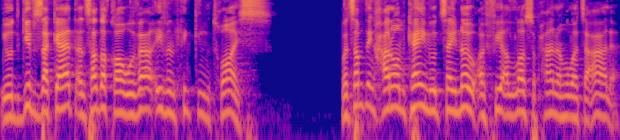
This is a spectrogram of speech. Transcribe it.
You would give zakat and sadaqah without even thinking twice. When something haram came, you would say, No, I fear Allah subhanahu wa ta'ala.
